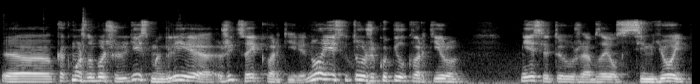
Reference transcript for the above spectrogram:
э, как можно больше людей смогли жить в своей квартире. Ну, а если ты уже купил квартиру, если ты уже обзавелся семьей,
